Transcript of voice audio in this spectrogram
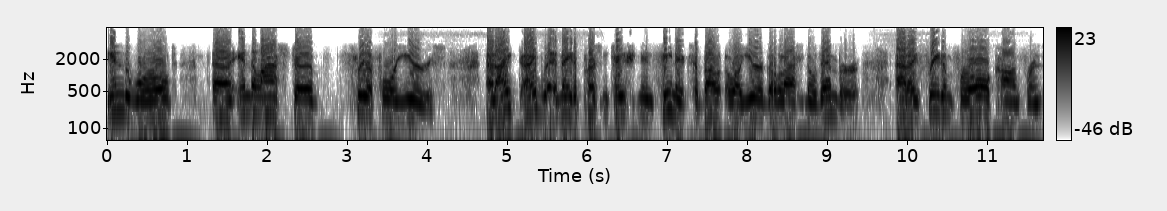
in the world uh, in the last uh, three or four years. And I, I made a presentation in Phoenix about oh, a year ago, last November, at a Freedom for All conference,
